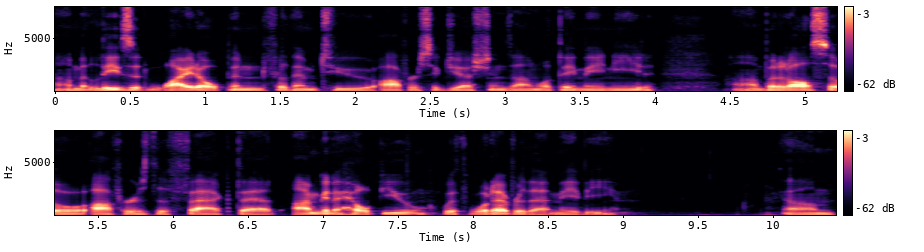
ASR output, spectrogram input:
Um, it leaves it wide open for them to offer suggestions on what they may need, uh, but it also offers the fact that I'm going to help you with whatever that may be. Um,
